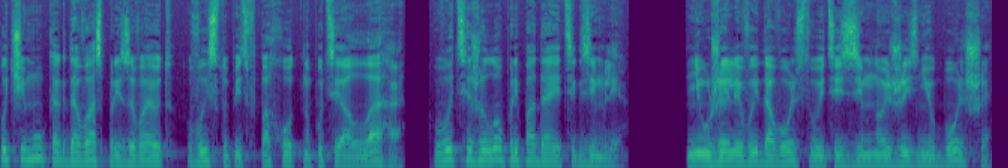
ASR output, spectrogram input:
Почему, когда вас призывают выступить в поход на пути Аллаха, вы тяжело припадаете к земле? Неужели вы довольствуетесь земной жизнью больше,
